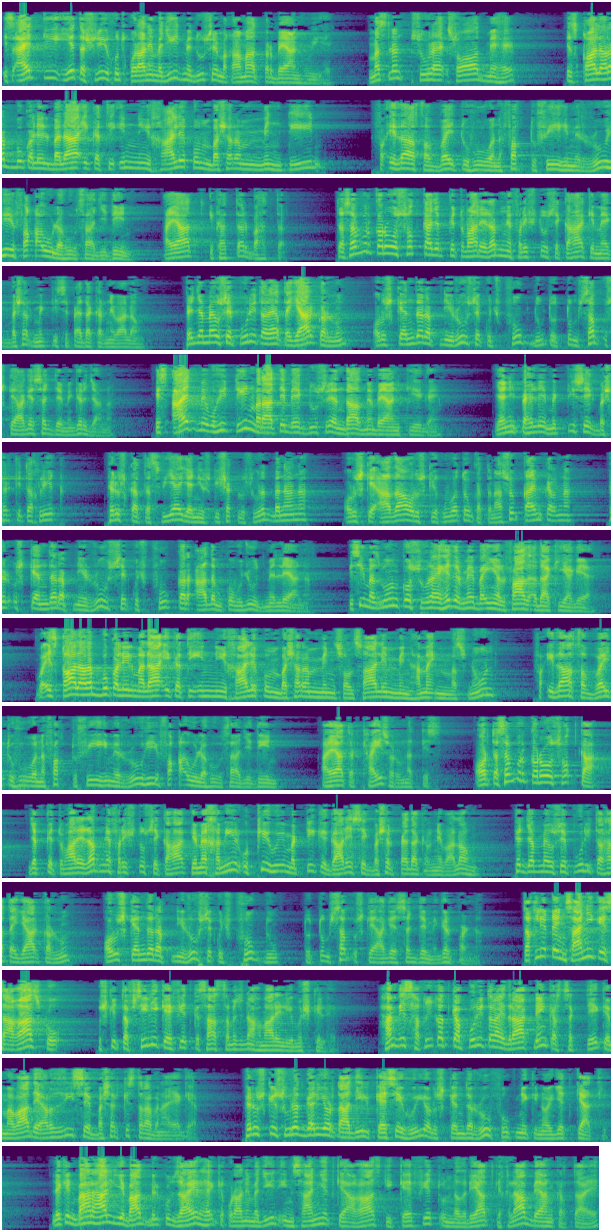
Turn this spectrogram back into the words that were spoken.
اس آیت کی یہ تشریح خود قرآن مجید میں دوسرے مقامات پر بیان ہوئی ہے۔ مثلا سورہ سعود میں ہے اس قال ربك للملائكة انی خالق بشرا من تین فاذا سويته ونفخت فيه من روحي فقعوا له ساجدين۔ آیات اکہتر، بہتر۔ تصور کرو اس وقت کا جبکہ تمہارے رب نے فرشتوں سے کہا کہ میں ایک بشر مٹی سے پیدا کرنے والا ہوں۔ پھر جب میں اسے پوری طرح تیار کر لوں اور اس کے اندر اپنی روح سے کچھ پھونک دوں تو تم سب اس کے آگے سجدے میں گر جانا۔ اس آیت میں وہی تین مراتب ایک دوسرے انداز میں بیان کیے گئے۔ یعنی پہلے مٹی سے ایک بشر کی تخلیق، پھر اس کا تصویہ یعنی اس کی شکل و صورت بنانا، اور اس کے اعضاء اور اس کی قوتوں کا تناسب قائم کرنا، پھر اس کے اندر اپنی روح سے کچھ پھونک کر آدم کو وجود میں لے آنا۔ اسی مضمون کو سورہ حجر میں بئی الفاظ ادا کیا گیا۔ وہ اس قال ارب کلیل ملاکتی انی خالق بشرم من سلسالم من ہم مسنون فضا صویت و نفقت فیہ من روحی فقع لہو ساجدین آیات اٹھائیس اور انتیس۔ اور تصور کرو اس وقت کا، جبکہ تمہارے رب نے فرشتوں سے کہا کہ میں خمیر اٹھی ہوئی مٹی کے گارے سے ایک بشر پیدا کرنے والا ہوں۔ پھر جب میں اسے پوری طرح تیار کر لوں اور اس کے اندر اپنی روح سے کچھ پھونک دوں، تو تم سب اس کے آگے سجدے میں گر پڑنا۔ تخلیق انسانی کے اس آغاز کو اس کی تفصیلی کیفیت کے ساتھ سمجھنا ہمارے لیے مشکل ہے۔ ہم اس حقیقت کا پوری طرح ادراک نہیں کر سکتے کہ مواد عرضی سے بشر کس طرح بنایا گیا۔ پھر اس کی صورت گری اور تعدیل کیسے ہوئی اور اس کے اندر روح پھونکنے کی نوعیت کیا تھی؟ لیکن بہرحال یہ بات بالکل ظاہر ہے کہ قرآن مجید انسانیت کے آغاز کی کیفیت ان نظریات کے خلاف بیان کرتا ہے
